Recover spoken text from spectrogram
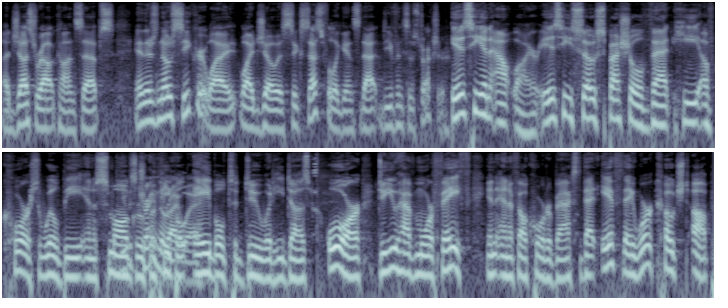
adjust route concepts, and there's no secret why why Joe is successful against that defensive structure. Is he an outlier? Is he so special that he, of course, will be in a small group of people right able to do what he does? Or do you have more faith in NFL quarterbacks that if they were coached up,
